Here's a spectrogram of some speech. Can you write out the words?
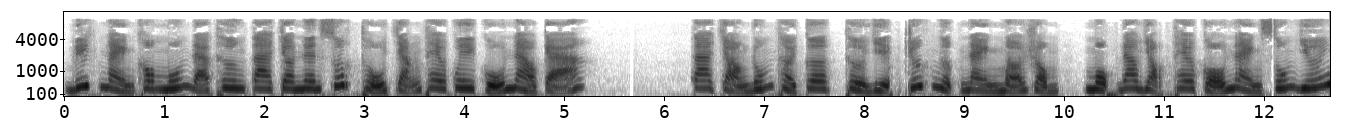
Biết nàng không muốn đã thương ta cho nên xuất thủ chẳng theo quy củ nào cả. Ta chọn đúng thời cơ, thừa dịp trước ngực nàng mở rộng, một đao dọc theo cổ nàng xuống dưới.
